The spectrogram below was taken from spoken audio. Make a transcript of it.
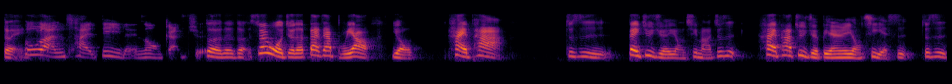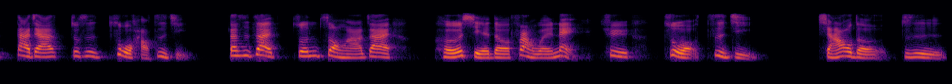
对，突然踩地雷那种感觉，对对对，所以我觉得大家不要有害怕，就是被拒绝的勇气嘛，就是害怕拒绝别人的勇气也是，就是大家就是做好自己，但是在尊重啊，在和谐的范围内去做自己想要的，就是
